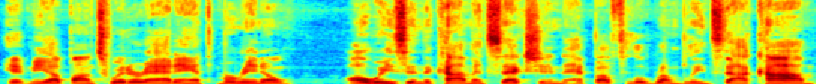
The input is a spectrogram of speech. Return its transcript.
hit me up on Twitter at Anth Marino, always in the comment section at buffalorumblings.com.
